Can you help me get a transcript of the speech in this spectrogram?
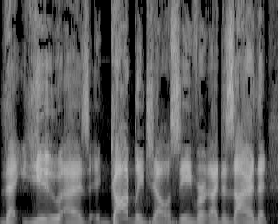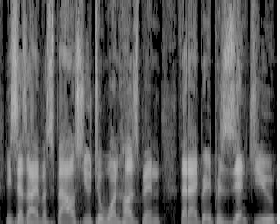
that you, as godly jealousy, I desire that he says, I have espoused you to one husband, that I present you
